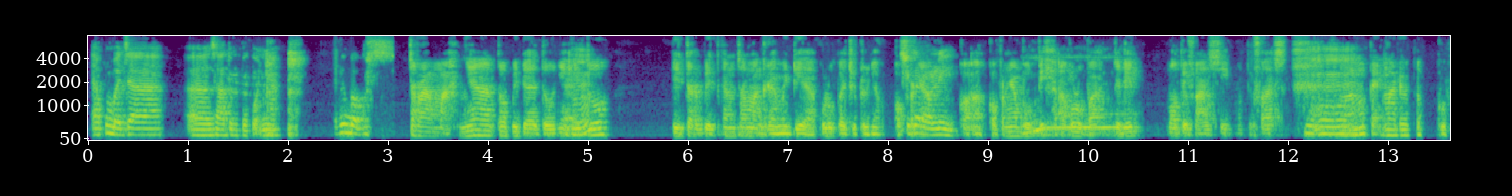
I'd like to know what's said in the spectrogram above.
aku baca eh, satu bukunya tapi bagus ceramahnya atau pidatonya Hmm? itu diterbitkan sama Gramedia. Aku lupa judulnya. Rowling ko- covernya putih. Aku lupa. Jadi motivasi, motivasi. Kamu kayak Mario Teguh.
